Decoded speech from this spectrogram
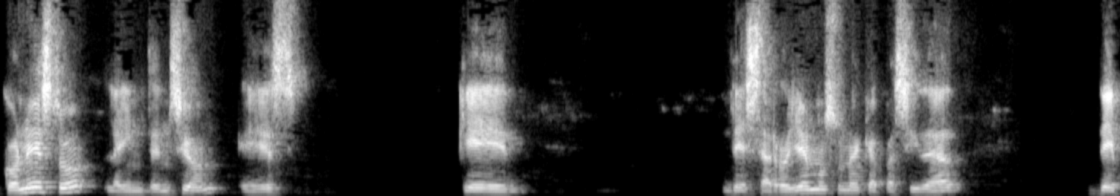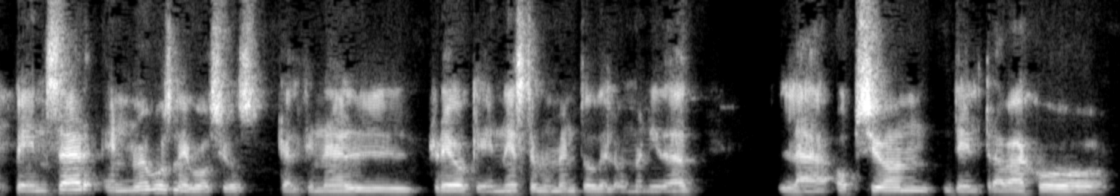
Con esto, la intención es que desarrollemos una capacidad de pensar en nuevos negocios, que al final creo que en este momento de la humanidad la opción del trabajo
